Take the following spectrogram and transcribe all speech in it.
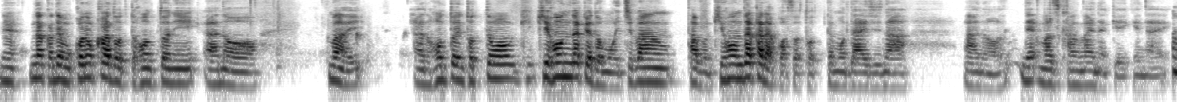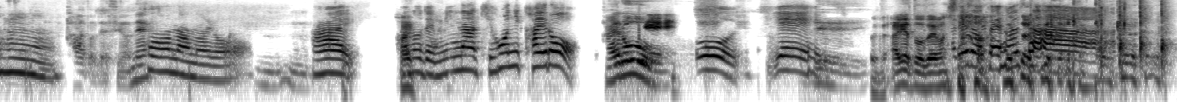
ね、なんかでもこのカードって本当にあのまあいあの本当にとってもき基本だけども一番多分基本だからこそとっても大事なあの、ね、まず考えなきゃいけないうんカードですよね。そうなのよ。うんうんはい。はいなのでみんな基本に帰ろ帰ろう、う。おーイエーイ。えーありがとうございました。ありがとうございました。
